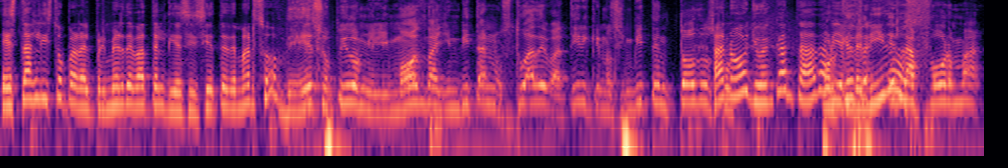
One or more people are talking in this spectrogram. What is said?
¿Estás listo para el primer debate el 17 de marzo? De eso pido mi limosna y invítanos tú a debatir y que nos inviten todos. Ah, por- no, yo encantada. porque es la- Bienvenidos. Es la, forma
